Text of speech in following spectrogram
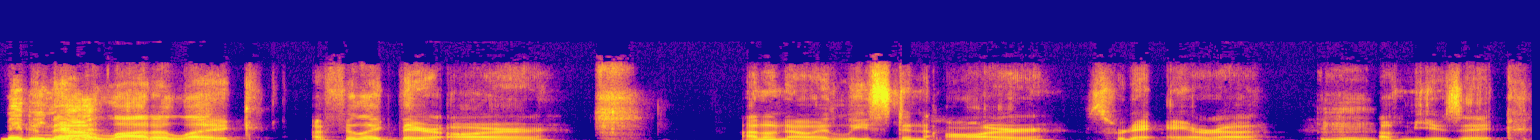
maybe And not a lot of like I feel like there are I don't know, at least in our sort of era Mhm. of music,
